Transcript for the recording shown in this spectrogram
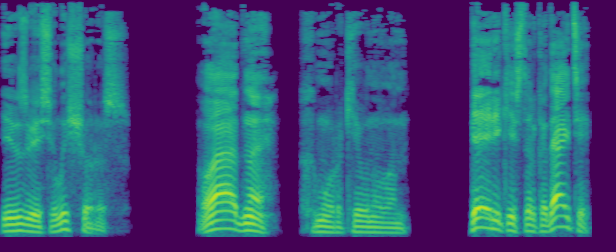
и взвесил еще раз. — Ладно, — хмуро кивнул он. — Перекись только дайте.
